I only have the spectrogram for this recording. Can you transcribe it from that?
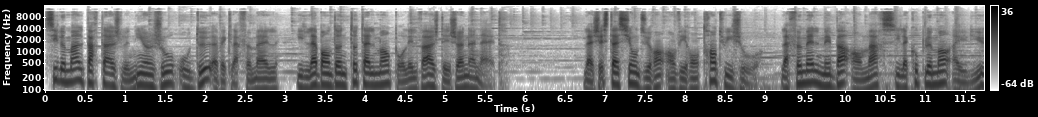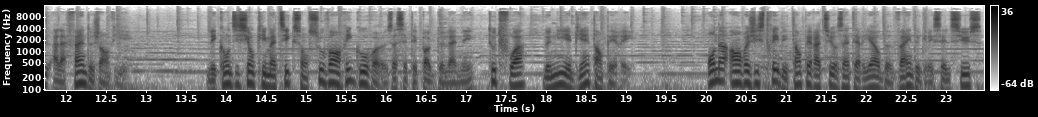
Si le mâle partage le nid un jour ou deux avec la femelle, il l'abandonne totalement pour l'élevage des jeunes à naître. La gestation durant environ 38 jours. La femelle met bas en mars si l'accouplement a eu lieu à la fin de janvier. Les conditions climatiques sont souvent rigoureuses à cette époque de l'année, toutefois, le nid est bien tempéré. On a enregistré des températures intérieures de 20 degrés Celsius,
